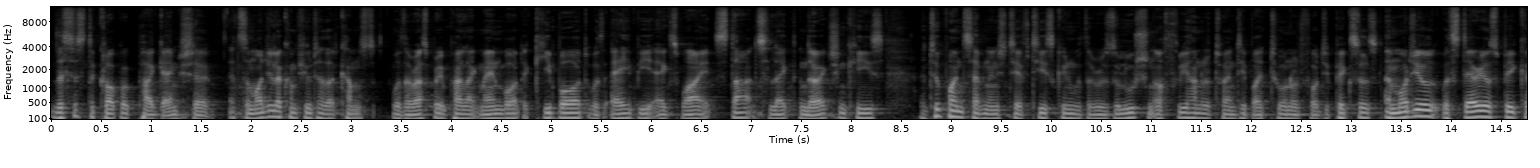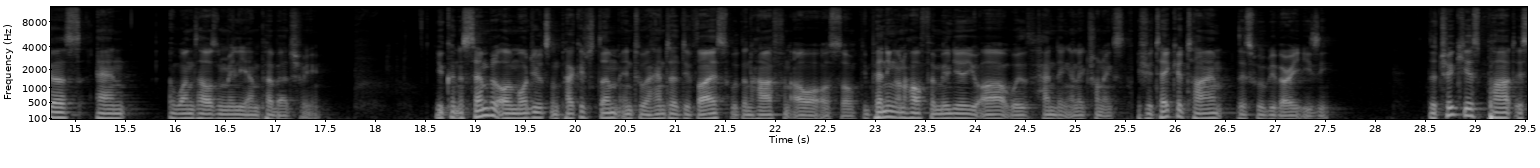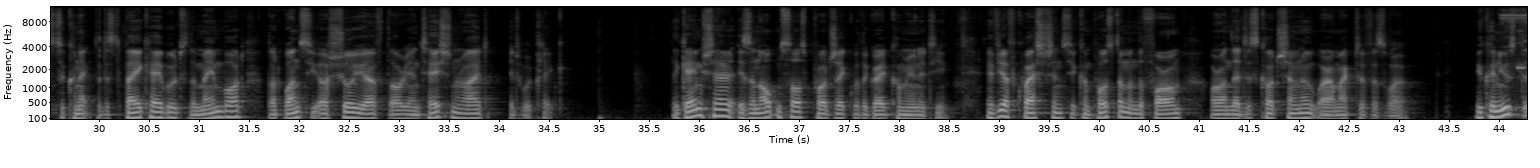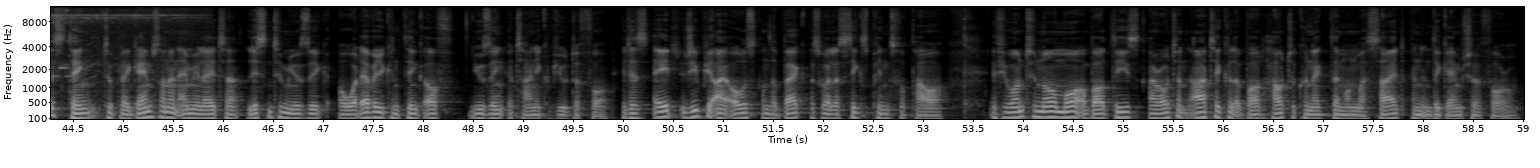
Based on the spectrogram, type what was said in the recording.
This is the Clockwork Pi game shell. It's a modular computer that comes with a Raspberry Pi-like mainboard, a keyboard with A, B, X, Y, start, select and direction keys, a 2.7 inch TFT screen with a resolution of 320 by 240 pixels, a module with stereo speakers and a 1000 mAh battery. You can assemble all modules and package them into a handheld device within half an hour or so, depending on how familiar you are with handling electronics. If you take your time, this will be very easy. The trickiest part is to connect the display cable to the mainboard, but once you are sure you have the orientation right, it will click. The Game Shell is an open source project with a great community. If you have questions, you can post them in the forum or on the Discord channel where I'm active as well. You can use this thing to play games on an emulator, listen to music or whatever you can think of using a tiny computer for. It has 8 GPIOs on the back as well as 6 pins for power. If you want to know more about these, I wrote an article about how to connect them on my site and in the GameShell forum.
